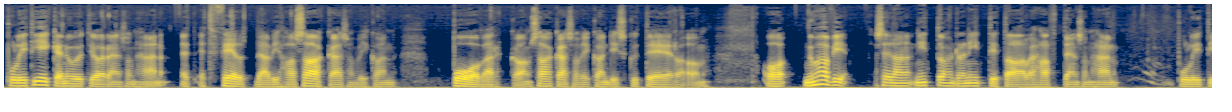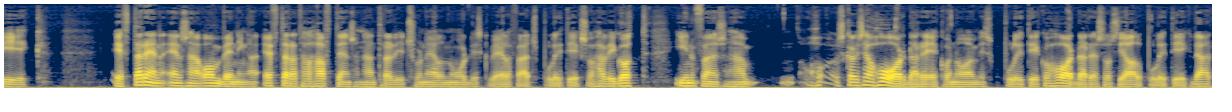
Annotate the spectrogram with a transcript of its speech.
politiken utgör en sån här, ett, ett fält där vi har saker som vi kan påverka, om saker som vi kan diskutera om. Och nu har vi sedan 1990-talet haft en sån här politik. Efter en, en sån här omvändning, efter att ha haft en sån här traditionell nordisk välfärdspolitik, så har vi gått inför en sån här ska vi säga hårdare ekonomisk politik och hårdare socialpolitik där,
